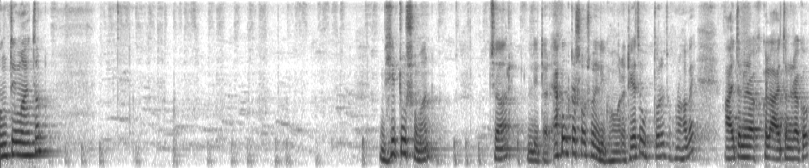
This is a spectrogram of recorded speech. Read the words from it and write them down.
অন্তিম আয়তন ভি টু সমান চার লিটার। এককটা সবসময় লিখব আমরা, ঠিক আছে? উত্তরে যখন হবে, আয়তনের একক হলে আয়তনের একক,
